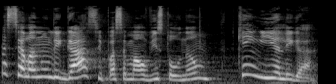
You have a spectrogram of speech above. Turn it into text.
Mas se ela não ligasse para ser mal visto ou não, quem ia ligar?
